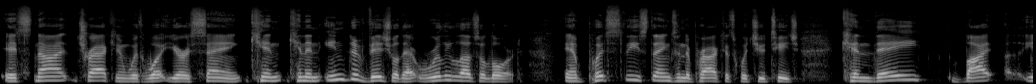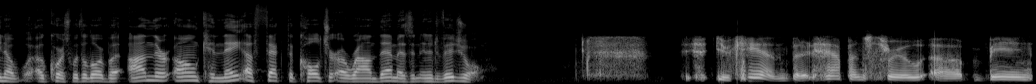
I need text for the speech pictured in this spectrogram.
it's not tracking with what you're saying. Can can an individual that really loves the Lord and puts these things into practice, which you teach, can they by you know, of course with the Lord, but on their own, can they affect the culture around them as an individual? You can, but it happens through uh, being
